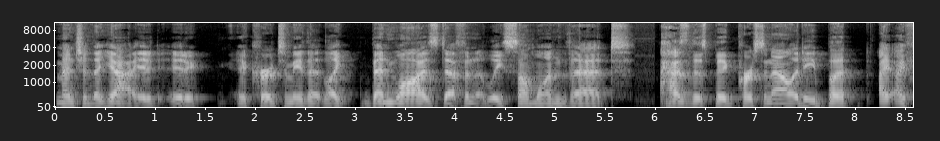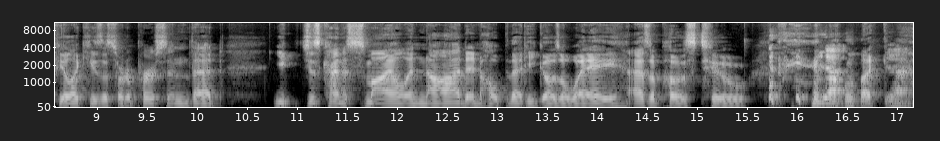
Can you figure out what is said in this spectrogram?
mentioned that. Yeah, it it, it occurred to me that like Benoit is definitely someone that has this big personality, but I, I feel like he's the sort of person that you just kind of smile and nod and hope that he goes away, as opposed to Yeah. know, like Yeah,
